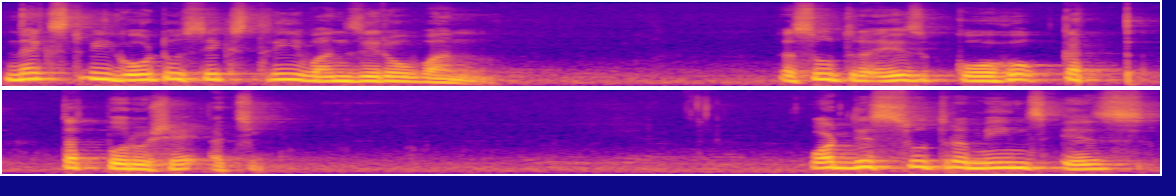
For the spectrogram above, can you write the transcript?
Next we go to 63101. The sutra is koho kat Tatpurushe Achi. What this sutra means is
